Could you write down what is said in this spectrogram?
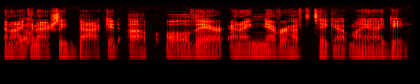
and yep. I can actually back it up all there and I never have to take out my ID.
